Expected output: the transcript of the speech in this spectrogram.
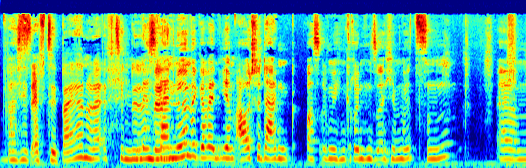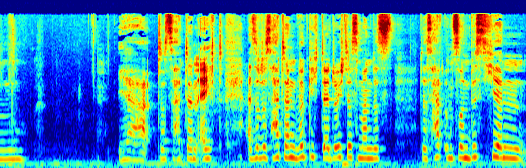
War es jetzt FC Bayern oder FC es war Nürnberg? Nürnberg, aber in ihrem Auto lagen aus irgendwelchen Gründen solche Mützen. Ähm, ja, das hat dann echt, also das hat dann wirklich dadurch, dass man das, das hat uns so ein bisschen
